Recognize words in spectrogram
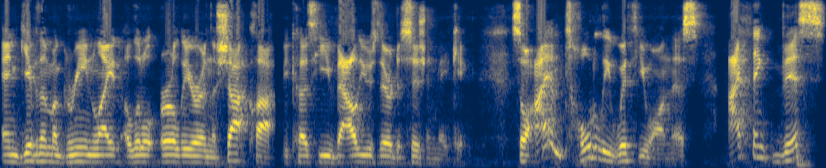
and give them a green light a little earlier in the shot clock because he values their decision making. So I am totally with you on this. I think this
